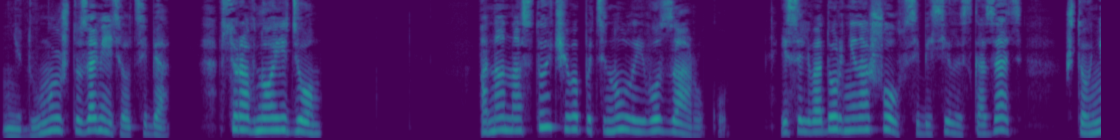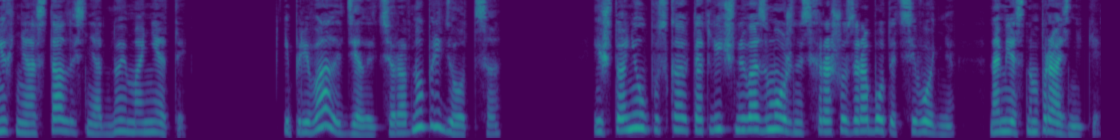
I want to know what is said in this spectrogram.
«Не думаю, что заметил тебя. Все равно идем!» Она настойчиво потянула его за руку, и Сальвадор не нашел в себе силы сказать, что у них не осталось ни одной монеты. И привалы делать все равно придется и что они упускают отличную возможность хорошо заработать сегодня на местном празднике.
